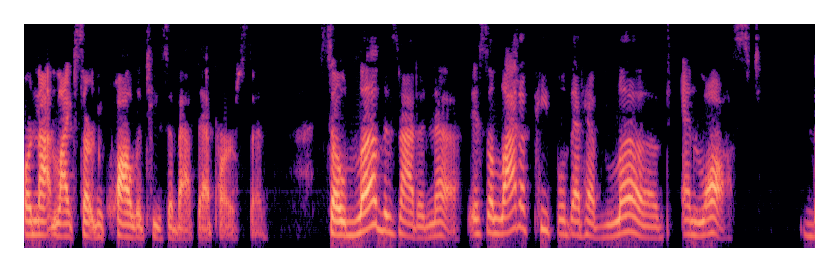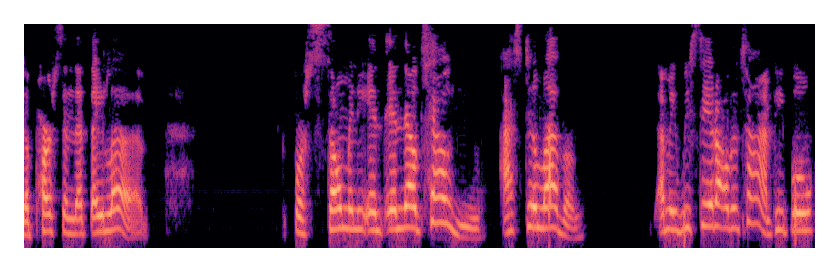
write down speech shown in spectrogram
or not like certain qualities about that person. So love is not enough. It's a lot of people that have loved and lost the person that they loved for so many, and, and they'll tell you, I still love them. I mean, we see it all the time. People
